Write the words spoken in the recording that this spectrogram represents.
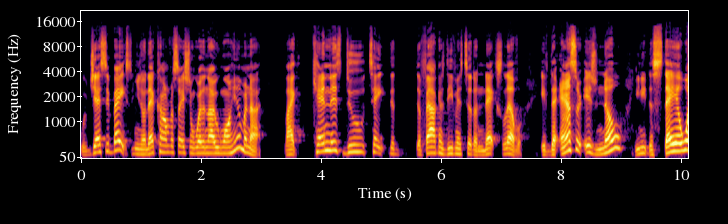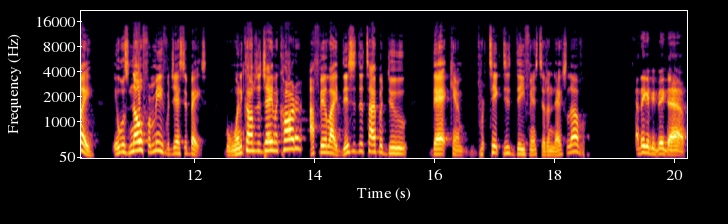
with Jessie Bates, you know, that conversation whether or not we want him or not. Like, can this dude take the, the Falcons defense to the next level? If the answer is no, you need to stay away. It was no for me for Jessie Bates. But when it comes to Jalen Carter, I feel like this is the type of dude that can take this defense to the next level. I think it'd be big to have.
